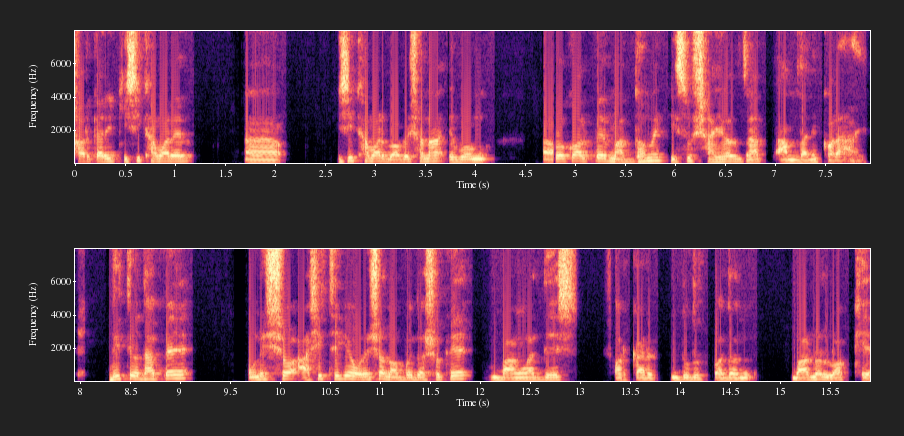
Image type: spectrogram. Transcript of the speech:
সরকারি কৃষি খামারের কৃষি খামার গবেষণা এবং প্রকল্পের মাধ্যমে কিছু সায়াল জাত আমদানি করা হয়। দ্বিতীয় ধাপে উনিশশো আশি থেকে উনিশশো নব্বই দশকে বাংলাদেশ সরকার দুধ উৎপাদন বাড়ানোর লক্ষ্যে,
